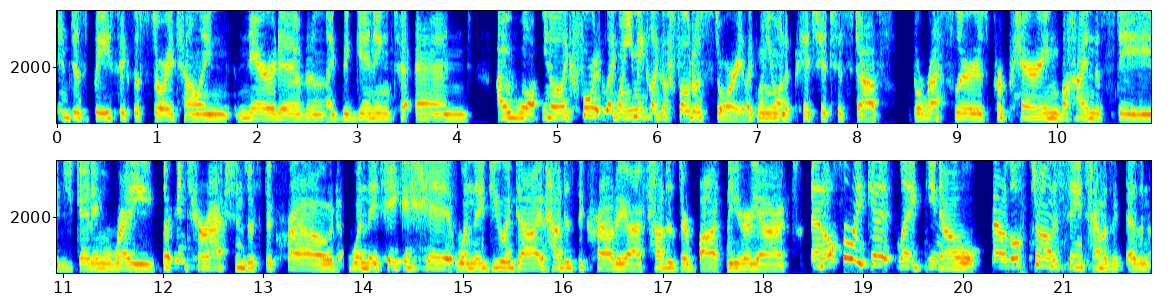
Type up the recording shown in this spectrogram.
in just basics of storytelling, narrative, and like beginning to end, I want you know like for like when you make like a photo story, like when you want to pitch it to stuff, the wrestlers preparing behind the stage, getting ready, their interactions with the crowd, when they take a hit, when they do a dive, how does the crowd react? How does their body react? And also like get like, you know, that was also around the same time as, as an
